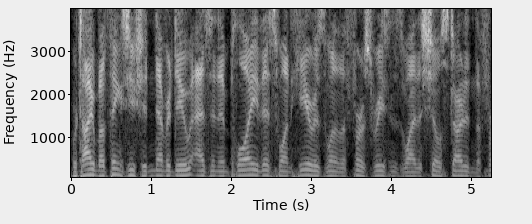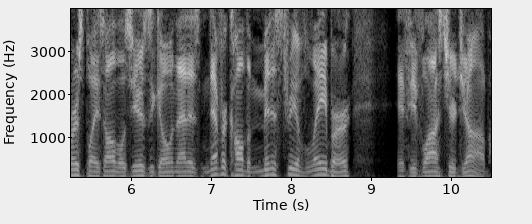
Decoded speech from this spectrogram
We're talking about things you should never do as an employee. This one here is one of the first reasons why the show started in the first place all those years ago, and that is never call the Ministry of Labor if you've lost your job.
